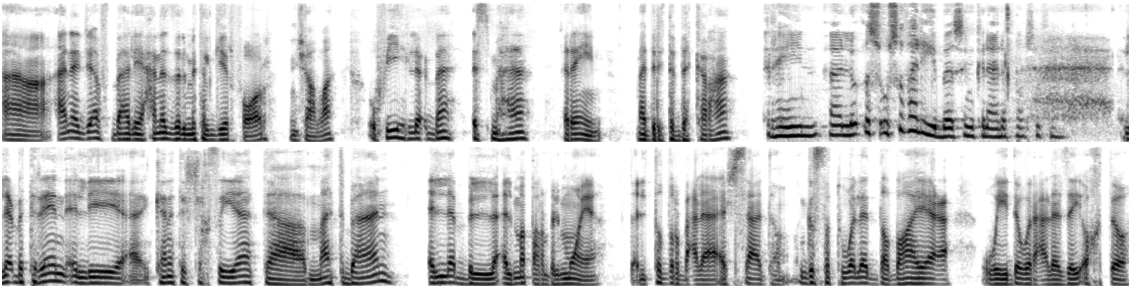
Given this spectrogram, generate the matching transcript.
آه أنا جاء في بالي حنزل مثل جير 4 إن شاء الله. وفيه لعبة اسمها رين ما أدري تتذكرها؟ رين آه، لو أوصفها لي بس يمكن اعرفها أوصفها. لعبة Rain اللي كانت الشخصيات آه، ما تبان إلا بالمطر بالموية. اللي تضرب على أجسادهم. قصة ولد ضايع ويدور على زي أخته.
